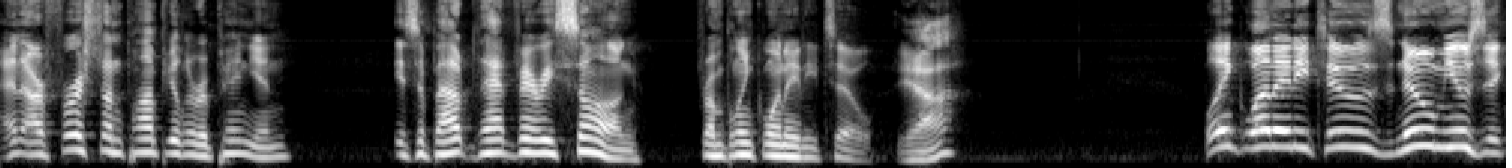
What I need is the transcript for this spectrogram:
And our first unpopular opinion is about that very song from Blink 182. yeah. Blink 182's new music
